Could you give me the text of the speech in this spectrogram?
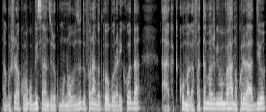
ntabwo ushobora kuvuga ubwisanzure ku muntu wabuze udufaranga twogura rikoda aka kuma gafata amajwi bumva hano kuri radiyo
